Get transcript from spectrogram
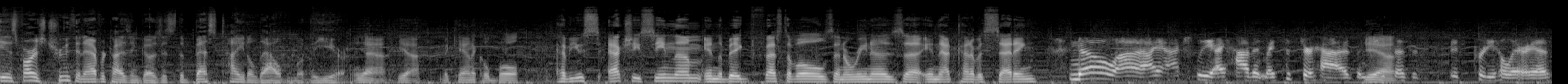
As far as truth in advertising goes, it's the best titled album of the year. Yeah, yeah, Mechanical Bull. Have you actually seen them in the big festivals and arenas uh, in that kind of a setting? no, uh, I actually I haven't. My sister has, and Yeah. she says it's it's pretty hilarious.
